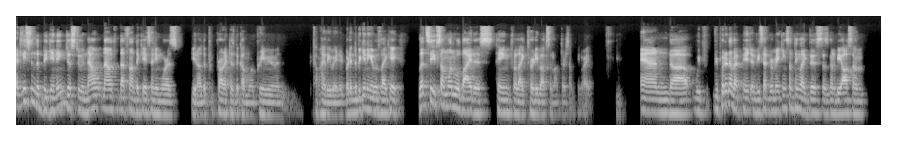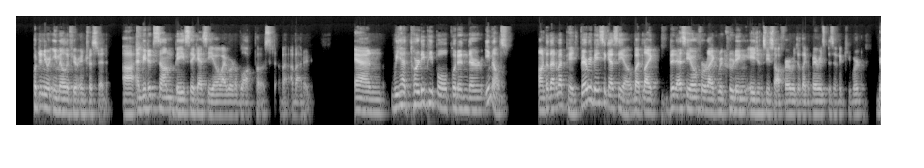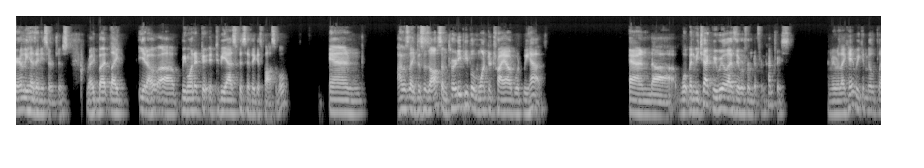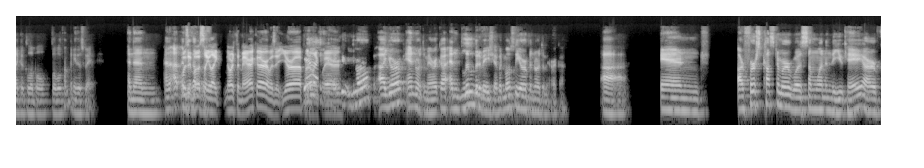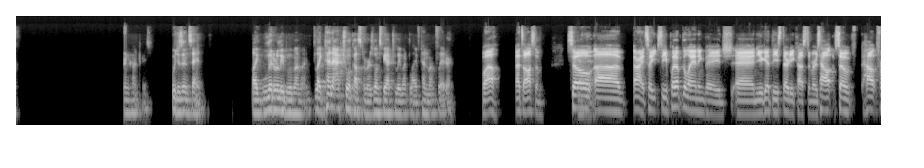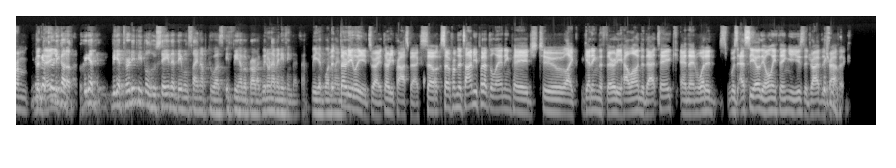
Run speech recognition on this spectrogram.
at least in the beginning, just to now now that's not the case anymore as you know the product has become more premium and become highly rated. But in the beginning, it was like, hey, let's see if someone will buy this thing for like 30 bucks a month or something, right? And uh, we we put in a web page and we said we're making something like this is going to be awesome. Put in your email if you're interested. Uh, and we did some basic SEO. I wrote a blog post about, about it. And we had 30 people put in their emails onto that web page. Very basic SEO, but like did SEO for like recruiting agency software, which is like a very specific keyword. Barely has any searches, right? But like you know, uh, we wanted to, it to be as specific as possible. And I was like, this is awesome. 30 people want to try out what we have. And uh, when we checked, we realized they were from different countries. And we were like, hey, we can build like a global global company this way and then and I, was it mostly was, like North America or was it Europe yeah, or like where Europe, uh, Europe and North America and a little bit of Asia, but mostly Europe and North America. Uh, and our first customer was someone in the UK, our different countries, which is insane. Like literally blew my mind. Like 10 actual customers once we actually went live 10 months later. Wow. That's awesome. So, uh, all right. So, so you put up the landing page and you get these 30 customers. How, so how, from the day you up- we get, we get 30 people who say that they will sign up to us if we have a product. We don't have anything back then. We have one 30 leads, right? 30 prospects. So, so from the time you put up the landing page to like getting the 30, how long did that take? And then what did, was SEO the only thing you used to drive the Six traffic? Months.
